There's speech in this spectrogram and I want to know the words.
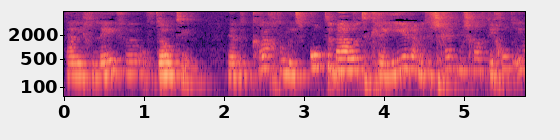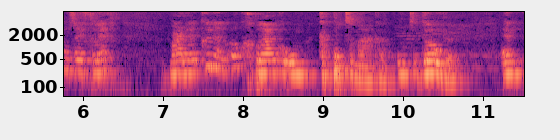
daar ligt leven of dood in. We hebben de kracht om iets op te bouwen, te creëren met de scheppingskracht die God in ons heeft gelegd. Maar we kunnen hem ook gebruiken om kapot te maken, om te doden. En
